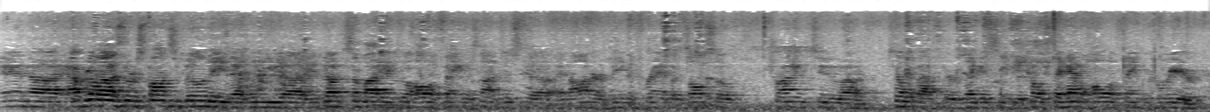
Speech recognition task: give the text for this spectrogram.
And uh, I realize the responsibility that when you uh, induct somebody into the Hall of Fame, it's not just uh, an honor of being a friend, but it's also trying to uh, tell about their legacy because they have a Hall of Fame career.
